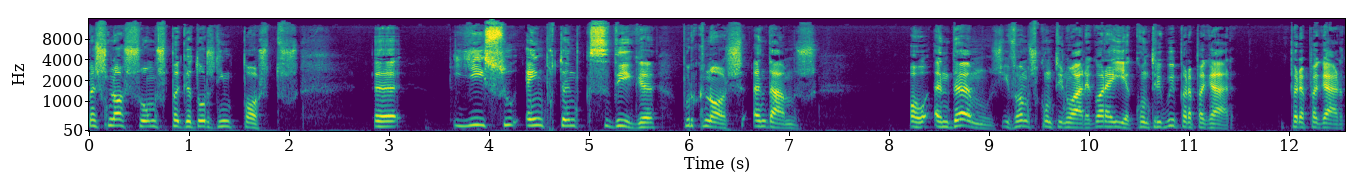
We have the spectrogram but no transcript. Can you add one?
Mas nós somos pagadores de impostos. Uh, e isso é importante que se diga, porque nós andamos ou andamos e vamos continuar agora aí a contribuir para pagar para pagar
